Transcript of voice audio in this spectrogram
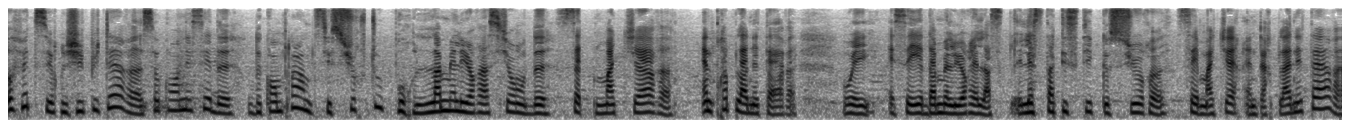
au fait, sur Jupiter, euh, ce qu'on essaie de, de comprendre, c'est surtout pour l'amélioration de cette matière intraplanétaire. Oui, essayer d'améliorer les statistiques sur euh, ces matières interplanétaires.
